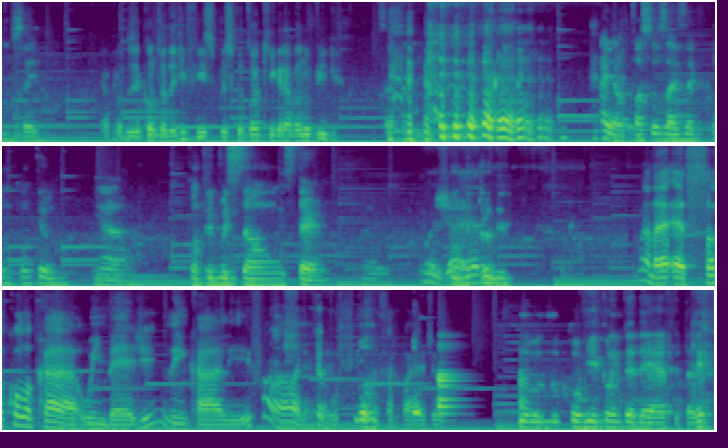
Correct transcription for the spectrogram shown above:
Não sei. É produzir conteúdo é difícil, por isso que eu tô aqui gravando vídeo. Exatamente. Aí, eu posso usar isso daqui como conteúdo. Minha contribuição externa. Pô, já Como era. produzir. Mano, é é só colocar o embed, linkar ali e falar, olha, eu fiz essa parte. No, no currículo em PDF, tá ligado?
